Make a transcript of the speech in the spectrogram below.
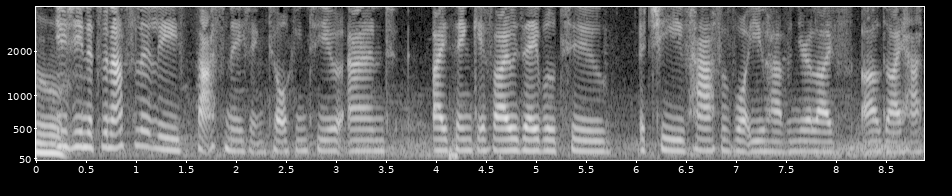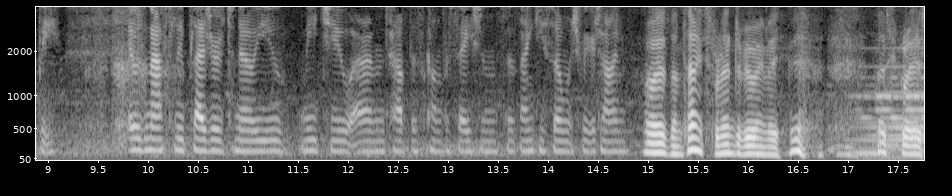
Oh. Eugene, it's been absolutely fascinating talking to you, and I think if I was able to achieve half of what you have in your life, I'll die happy. It was an absolute pleasure to know you, meet you, and have this conversation. So thank you so much for your time. Right, then thanks for interviewing me. That's great.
